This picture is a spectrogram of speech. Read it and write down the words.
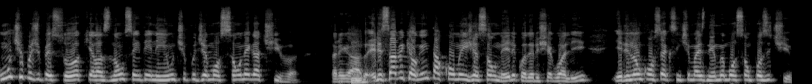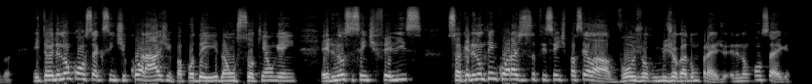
um tipo de pessoa que elas não sentem nenhum tipo de emoção negativa. Tá ligado? Ele sabe que alguém tá com uma injeção nele quando ele chegou ali e ele não consegue sentir mais nenhuma emoção positiva. Então ele não consegue sentir coragem pra poder ir dar um soco em alguém. Ele não se sente feliz, só que ele não tem coragem suficiente pra, sei lá, vou jo- me jogar de um prédio. Ele não consegue.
